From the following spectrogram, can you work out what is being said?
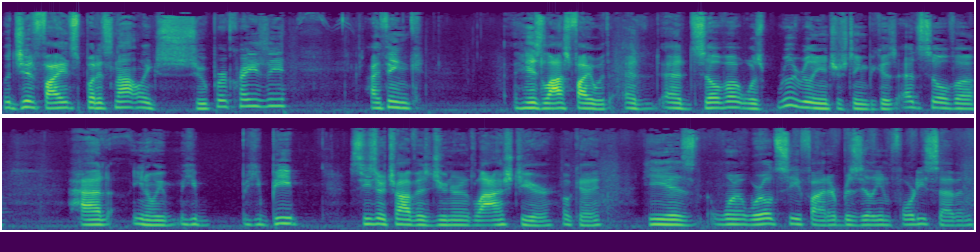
legit fights, but it's not like super crazy. I think his last fight with Ed Ed Silva was really really interesting because Ed Silva had, you know, he he he beat Cesar Chavez Jr. last year, okay? He is one world C fighter, Brazilian 47.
